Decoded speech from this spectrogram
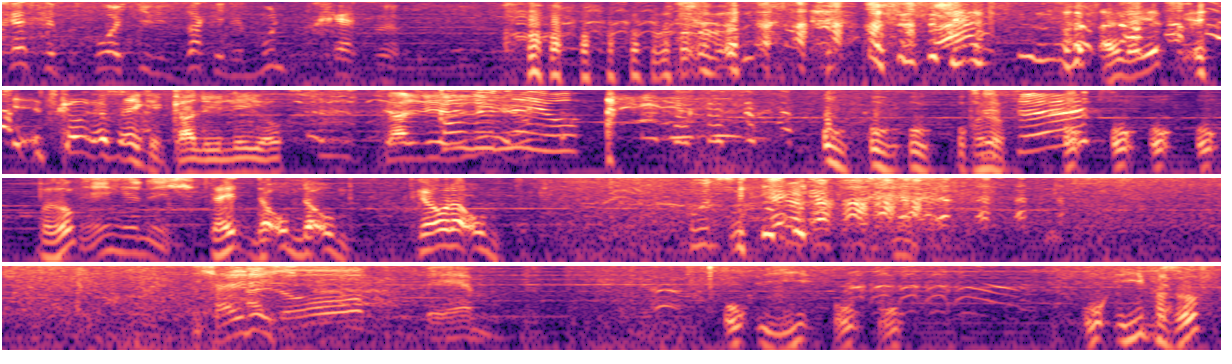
fresse, bevor ich dir den Sack in den Mund presse. was? Was ist denn jetzt? Was, Alter? Jetzt, jetzt kommt er um Ecke. Galileo. Galileo. Oh, oh, oh, oh, pass auf. Oh, oh, oh, oh, pass auf. Nee, hier nicht. Da hinten, da oben, da oben. Genau da oben. Gut. ich halte dich. Hallo. Bam. Oh, i, oh, oh. Oh, i, pass auf.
